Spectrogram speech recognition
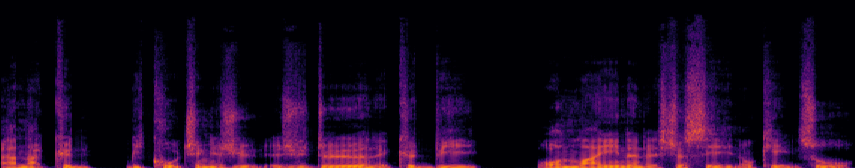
And that could be coaching as you, as you do. And it could be online. And it's just saying, okay, so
